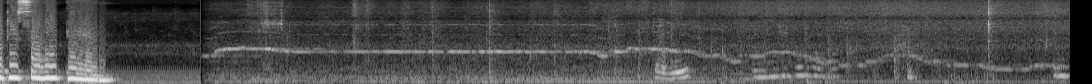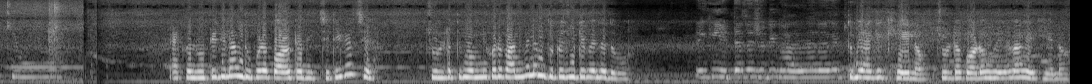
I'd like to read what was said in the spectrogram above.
10:37 a.m. বাবু? এখন রুটি দিলাম দুপুরে পরোটা দিচ্ছি ঠিক আছে? চুলটা তুমি অমনি করে বাঁধবে না আমি দুটো ঝুটি বেঁধে দেবো। দেখি এটাতে যদি ভালো না লাগে তুমি আগে খেয়ে নাও চুলটা বড় হয়ে যাবে আগে খেয়ে নাও।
